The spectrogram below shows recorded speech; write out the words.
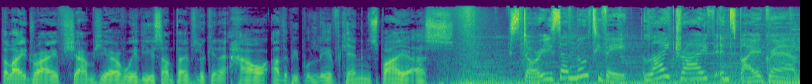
The Light Drive, Sham here with you, sometimes looking at how other people live can inspire us. Stories that motivate. Light Drive Inspiregram.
